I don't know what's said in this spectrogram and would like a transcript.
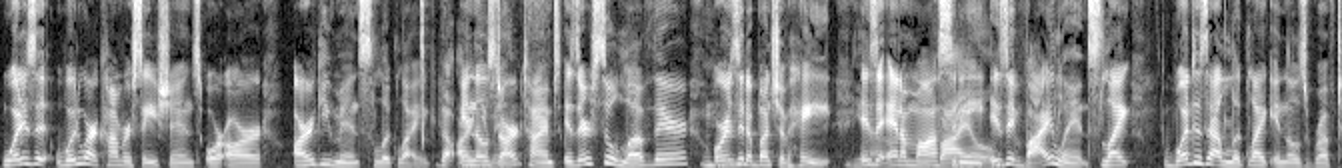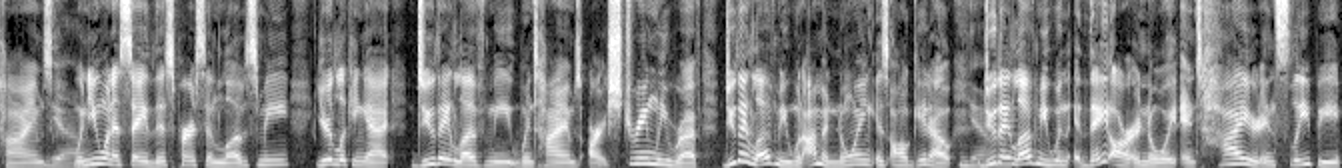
What is it what do our conversations or our arguments look like The in those dark. Mm-hmm. times? Is there still love there? Or is it a bunch of hate? Is it animosity? Vile. Is it violence? Like what does that look like in those rough times? Yeah. When you want to say this person loves me, you're looking at do they love me when times are extremely rough? Do they love me when I'm annoying as all get out? Yeah. Do they love me when they are annoyed and tired and sleepy?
